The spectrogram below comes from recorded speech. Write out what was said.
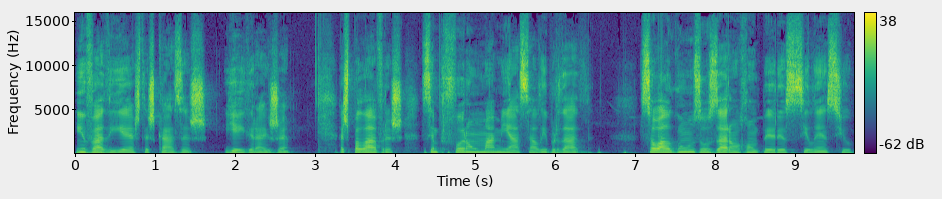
invadia estas casas e a igreja. As palavras sempre foram uma ameaça à liberdade. Só alguns ousaram romper esse silêncio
